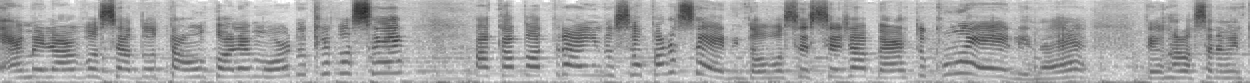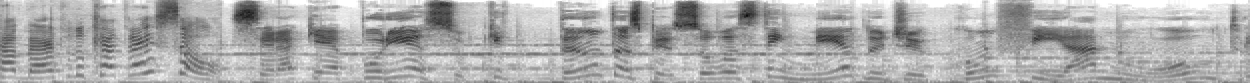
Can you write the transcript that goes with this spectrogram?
é melhor você adotar um poliamor do que você acabar traindo o seu parceiro. Então você seja aberto com ele, né? Tem um relacionamento aberto do que a traição. Será que é por isso que tantas pessoas têm medo de confiar no outro?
